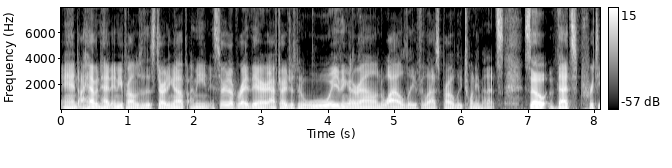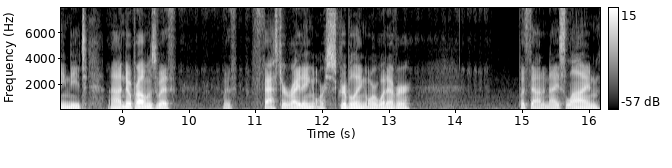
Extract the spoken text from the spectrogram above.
and I haven't had any problems with it starting up. I mean, it started up right there after I'd just been waving it around wildly for the last probably 20 minutes. So that's pretty neat. Uh, no problems with with faster writing or scribbling or whatever. Puts down a nice line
